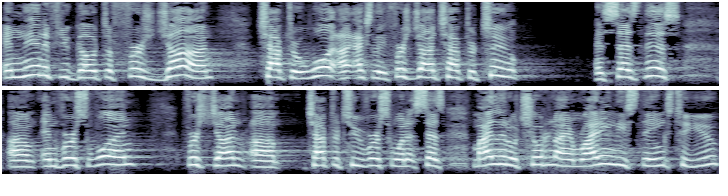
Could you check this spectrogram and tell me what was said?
And then if you go to First John chapter 1, uh, actually, 1 John chapter 2, it says this um, in verse 1, 1 John uh, chapter 2, verse 1, it says, My little children, I am writing these things to you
